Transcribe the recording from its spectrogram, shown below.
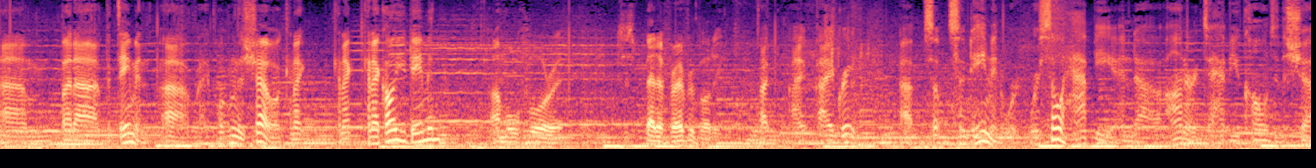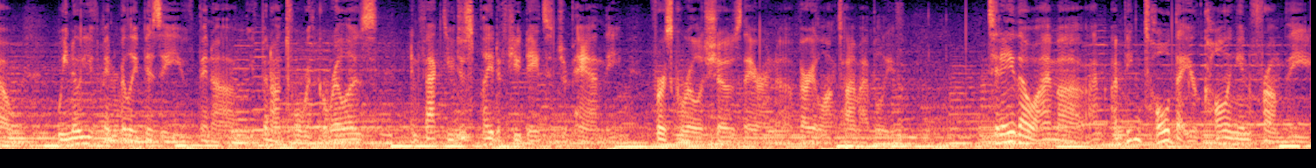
Um, but uh, but Damon, uh, welcome to the show. Can I can I can I call you Damon? I'm all for it. Just better for everybody. I, I, I agree. Uh, so, so Damon, we're, we're so happy and uh, honored to have you call into the show. We know you've been really busy. You've been uh, you've been on tour with Gorillaz. In fact, you just played a few dates in Japan, the first Gorillaz shows there in a very long time, I believe. Today, though, I'm, uh, I'm I'm being told that you're calling in from the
